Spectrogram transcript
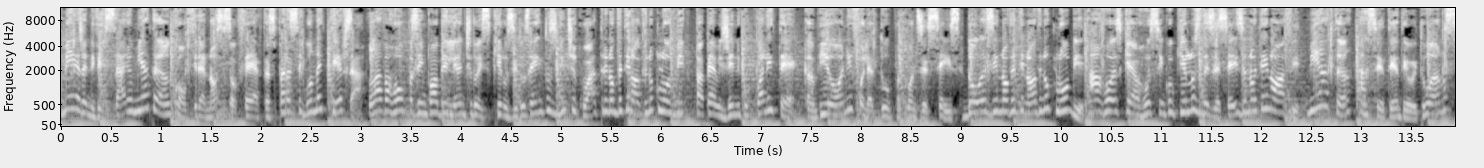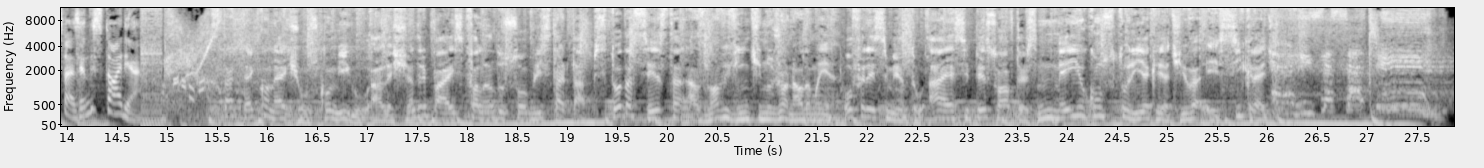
Meia de aniversário Miatã. Confira nossas ofertas para segunda e terça. Lava roupas em pó brilhante 2 kg e 200, 24,99 no clube. Papel higiênico Qualité. Campione, folha dupla com 16, 12,99 no clube. Arroz que é arroz 5 quilos, 16,99. Miatã, há 78 anos fazendo história. StarTech Connections, comigo, Alexandre Paes, falando sobre startups. Toda sexta, às 9h20 no Jornal da Manhã. Oferecimento ASP Softwares, meio consultoria criativa e Cicred. RC7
